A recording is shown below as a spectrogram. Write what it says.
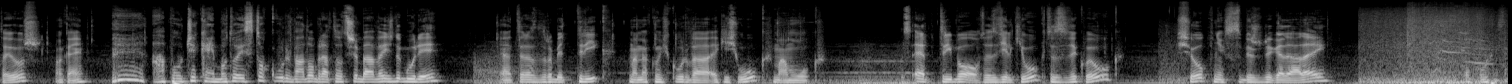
To już? Okej. A poczekaj, bo to jest to kurwa, dobra, to trzeba wejść do góry. Ja teraz zrobię trik. Mam jakąś kurwa, jakiś łuk? Mam łuk. To jest R3 Bow, to jest wielki łuk? To jest zwykły łuk? Siup, niech sobie żryga dalej. O kurwa.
